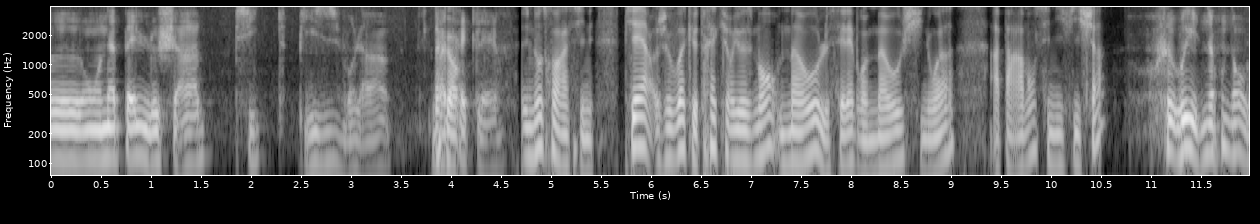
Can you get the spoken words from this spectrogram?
Euh, on appelle le chat psit, pis, voilà. Pas très clair. Une autre racine. Pierre, je vois que très curieusement, Mao, le célèbre Mao chinois, apparemment signifie chat. Oui, non, non.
